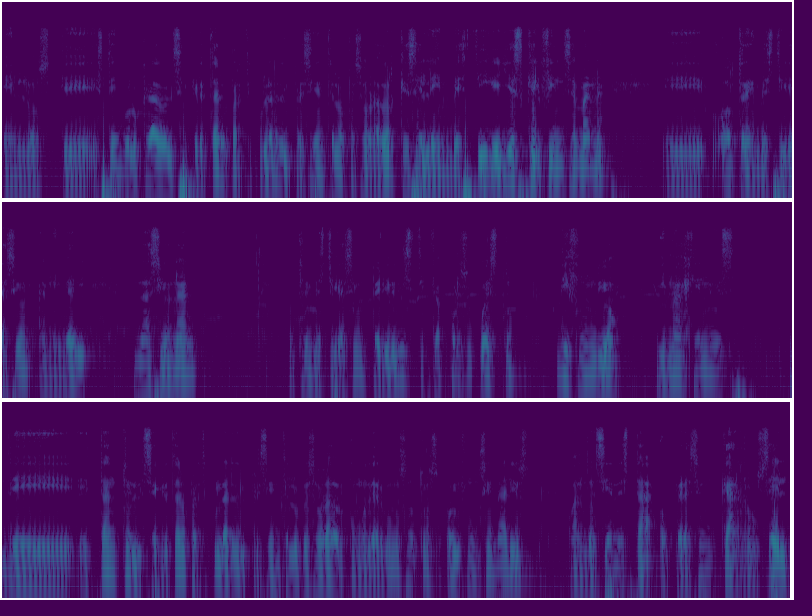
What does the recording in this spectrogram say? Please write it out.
en los que está involucrado el secretario particular del presidente López Obrador, que se le investigue. Y es que el fin de semana, eh, otra investigación a nivel nacional, otra investigación periodística, por supuesto, difundió imágenes de eh, tanto el secretario particular del presidente López Obrador como de algunos otros hoy funcionarios cuando hacían esta operación carrusel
